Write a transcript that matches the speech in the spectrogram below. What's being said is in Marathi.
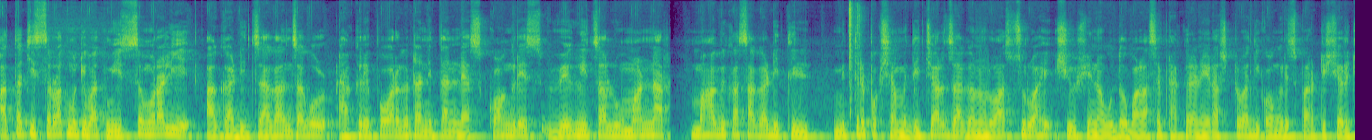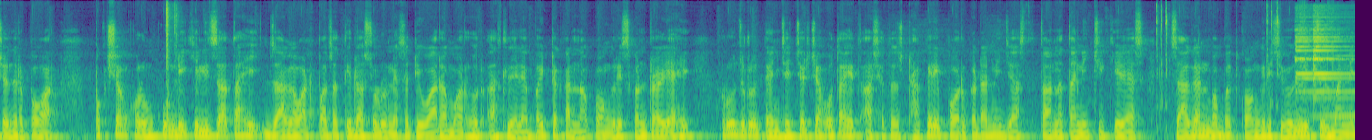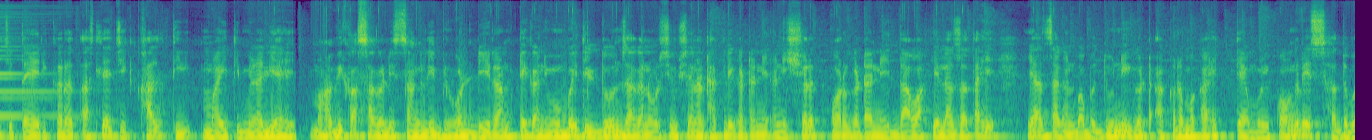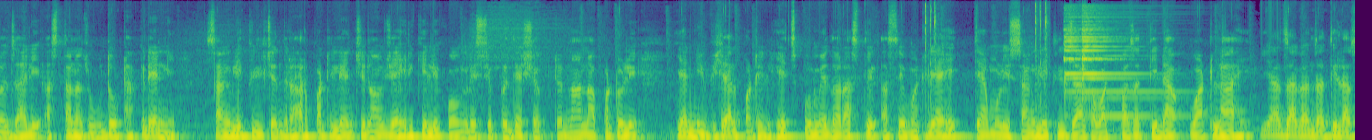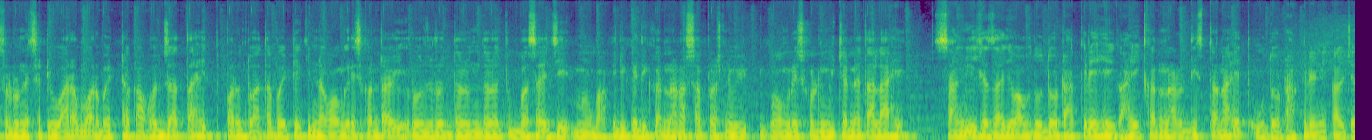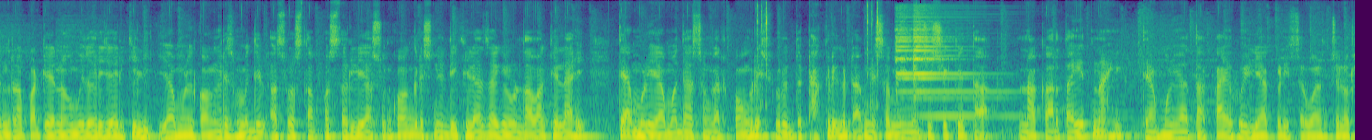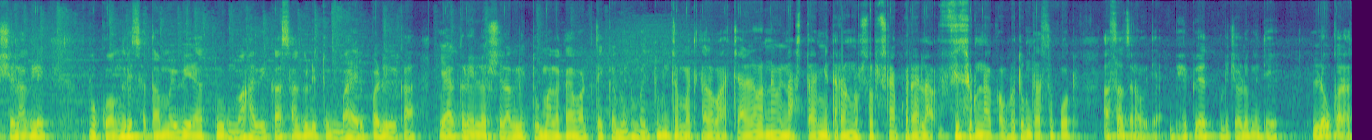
आताची सर्वात मोठी बातमी समोर आली आहे. आघाडीत जागांचा गोळ ठाकरे पवार गटाने ताणल्यास काँग्रेस वेगळी चालू मांडणार. महाविकास आघाडीतील मित्रपक्षामध्ये चार जागांवर वाद सुरू आहे. शिवसेना उद्धव बाळासाहेब ठाकरे आणि राष्ट्रवादी काँग्रेस पार्टी शरदचंद्र पवार पक्षांकडून कोंडी केली जात आहे. जागा वाटपाचा तिढा सोडवण्यासाठी वारंवार होत असलेल्या बैठकांना काँग्रेस कंटाळली आहे. रोज रोज त्यांच्या चर्चा होत आहेत. अशातच ठाकरे पवार गटाने जास्त तानातानीची केल्यास जागांबाबत काँग्रेस वेगळी चेल मांडण्याची तयारी करत असल्याची खालती माहिती मिळाली आहे. महाविकास आघाडी सांगली भिवंडी रामटेक आणि मुंबईतील दोन जागांवर शिवसेना ठाकरे गटाने आणि शरद पवार गटाने दावा केला जात आहे. या जागांबाबत दोन्ही गट आक्रमक आहेत. त्यामुळे काँग्रेस हतबल झाली असतानाच उद्धव ठाकरे यांनी सांगलीतील चंद्रहार पाटील यांचे नाव जाहीर केले. काँग्रेसचे प्रदेशक नाना पटोले यांनी विशाल पाटील हेच उमेदवार असतील असे म्हटले आहे. त्यामुळे सांगलीतील जागा वाटपाचा तिढा वाटला आहे. या जागांचा तिढा सोडवण्यासाठी वारंवार बैठका होत जात आहेत. परंतु आता बैठकींना काँग्रेस कंटाळी रोज रोज दळून दळत बसायची. मग भाकरी कधी करणार असा प्रश्न काँग्रेसकडून विचारण्यात आला आहे. सांगलीच्या जागेबाबत उद्धव ठाकरे हे घाई करणार दिसताना आहेत. उद्धव ठाकरेंनी काल चंद्रा पाटील यांना उमेदवारी जाहीर केली. यामुळे काँग्रेसमधील अस्वस्थता पसरली असून काँग्रेसने देखील या जागेवर दावा केला आहे. त्यामुळे या मतदारसंघात काँग्रेस विरुद्ध ठाकरे गट आमनेसामने येण्याची शक्यता नाकारता येत नाही. त्यामुळे आता काय होईल याकडे सर्वांचं लक्ष लागले. व काँग्रेस आता मवियातून महाविकास आघाडीतून बाहेर पडेल का? याकडे लक्ष लागले. तुम्हाला काय वाटते कमेंटमध्ये तुमचं मत कळवा. चॅनलवर नवीन असता मित्रांनो सबस्क्राईब करायला विसरू नका व तुमचा सपोर्ट असाच राहू द्या. भेटूयात पुढच्या व्हिडिओमध्ये. लवकरात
